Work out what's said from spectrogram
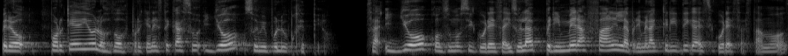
Pero, ¿por qué digo los dos? Porque en este caso yo soy mi público objetivo. O sea, yo consumo Sicureza y soy la primera fan y la primera crítica de Sicureza, ¿estamos?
